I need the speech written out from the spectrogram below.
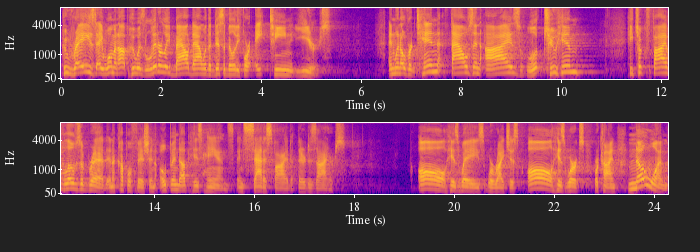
who raised a woman up who was literally bowed down with a disability for 18 years. And when over 10,000 eyes looked to him, he took five loaves of bread and a couple fish and opened up his hands and satisfied their desires. All his ways were righteous. All his works were kind. No one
